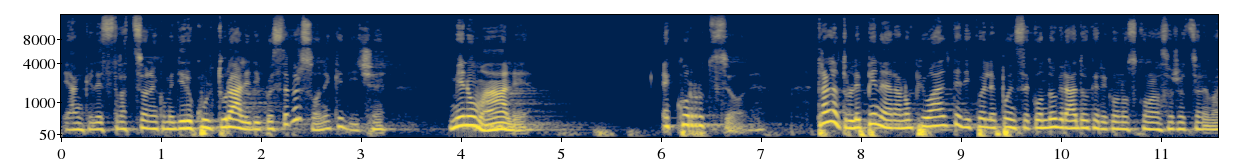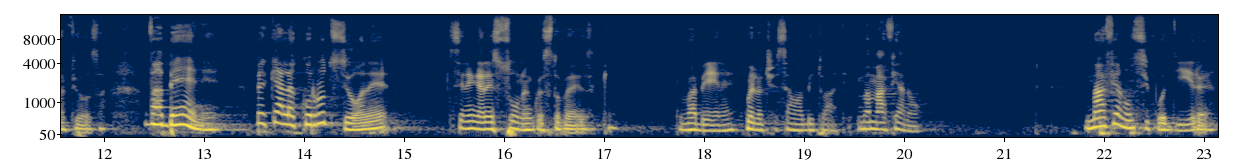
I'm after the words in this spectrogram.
e anche l'estrazione come dire, culturale di queste persone che dice meno male, è corruzione. Tra l'altro le pene erano più alte di quelle poi in secondo grado che riconoscono l'associazione mafiosa. Va bene, perché alla corruzione si nega nessuno in questo paese. Va bene, quello ci siamo abituati, ma mafia no. Mafia non si può dire.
